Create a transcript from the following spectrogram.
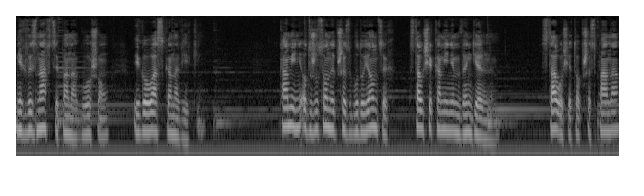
Niech wyznawcy Pana głoszą Jego łaska na wieki. Kamień odrzucony przez budujących stał się kamieniem węgielnym. Stało się to przez Pana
